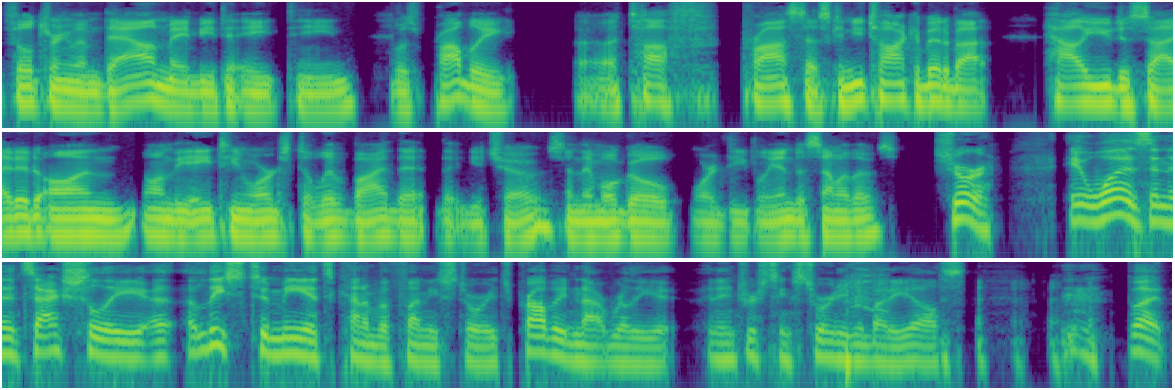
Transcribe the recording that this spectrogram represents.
filtering them down maybe to 18, was probably a tough process. Can you talk a bit about how you decided on on the 18 words to live by that that you chose, and then we'll go more deeply into some of those. Sure, it was, and it's actually at least to me, it's kind of a funny story. It's probably not really an interesting story to anybody else, but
